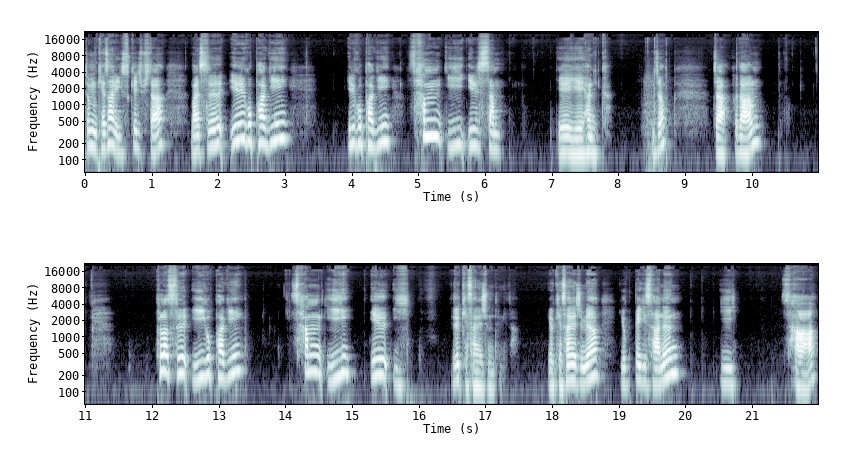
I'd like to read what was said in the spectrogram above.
좀 계산이 익숙해집시다. 마이너스 1 곱하기 1 곱하기 3, 2, 1, 3. 예, 예 하니까. 그죠? 자, 그 다음 플러스 2 곱하기 3, 2, 1, 2를 계산해 주면 됩니다. 이거 계산해 주면 6 빼기 4는 2, 4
